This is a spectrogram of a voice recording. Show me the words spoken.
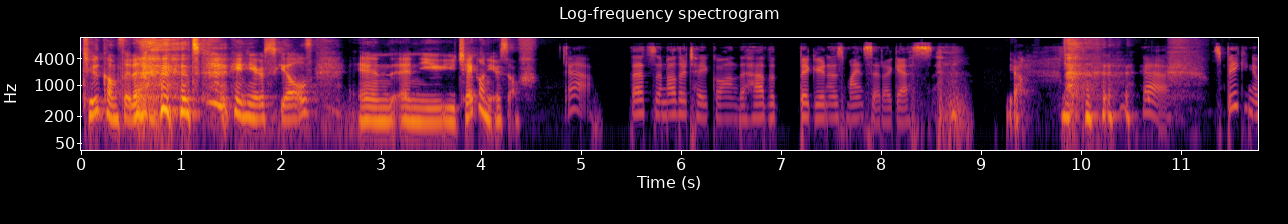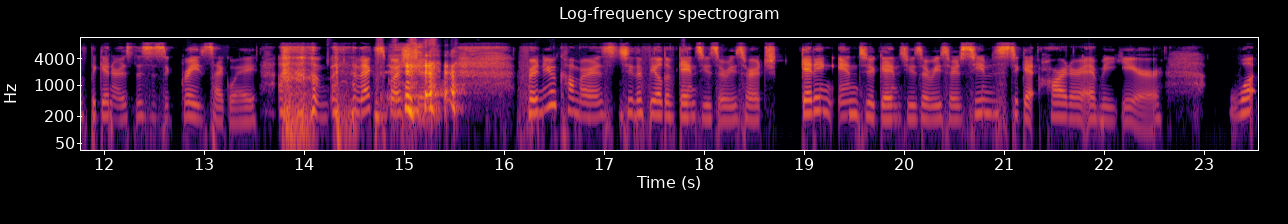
too confident in your skills and and you you check on yourself yeah that's another take on the have a beginner's mindset i guess yeah yeah speaking of beginners, this is a great segue. Next question. For newcomers to the field of games user research, getting into games user research seems to get harder every year. What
